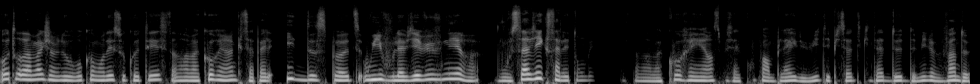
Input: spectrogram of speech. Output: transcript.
Autre drama que j'ai envie de vous recommander sous côté, c'est un drama coréen qui s'appelle Hit the Spot. Oui, vous l'aviez vu venir, vous saviez que ça allait tomber. C'est un drama coréen spécial coupe en play de 8 épisodes qui date de 2022.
